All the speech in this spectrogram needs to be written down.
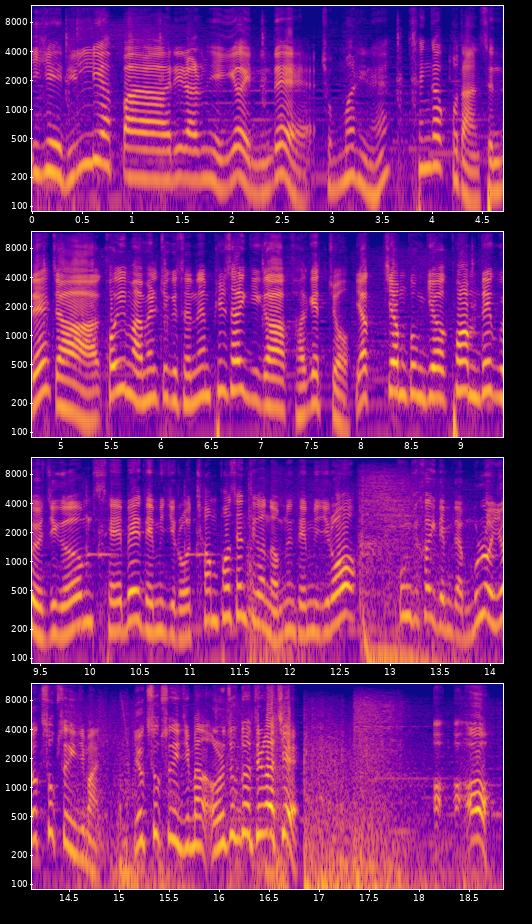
이게 릴리아빨이라는 얘기가 있는데 정말이네? 생각보다 안 센데? 자 코인 마멜 쪽에서는 필살기가 가겠죠. 약점 공격 포함되고요 지금. 3배 데미지로 1000%가 넘는 데미지로 공격하게 됩니다. 물론 역속성이지만. 역속성이지만 어느 정도 들어갔지? 어, 어, 어.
